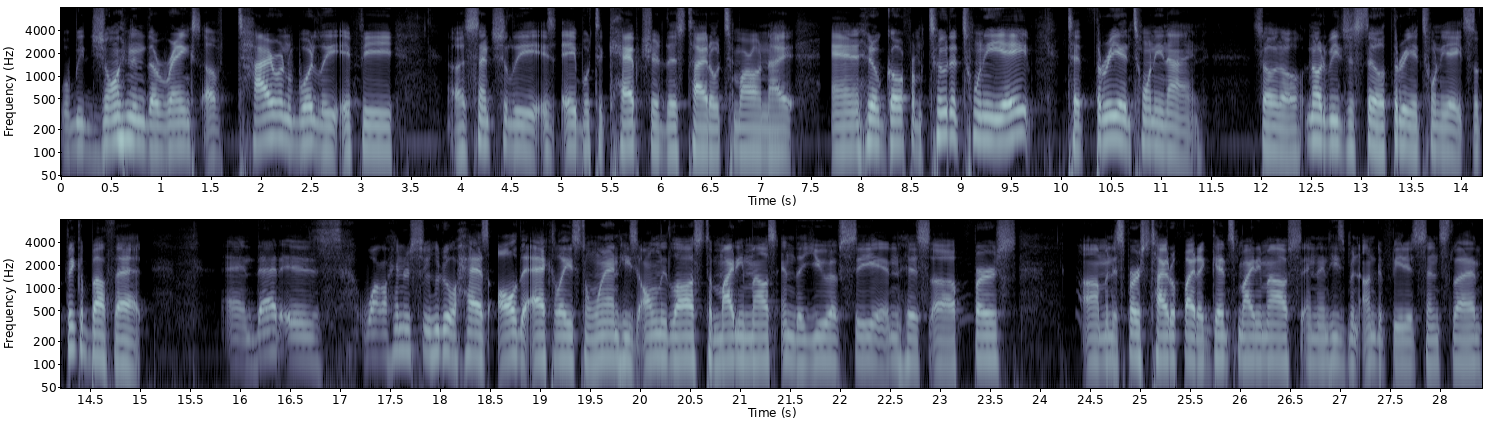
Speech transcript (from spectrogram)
will be joining the ranks of Tyron Woodley if he essentially is able to capture this title tomorrow night, and he'll go from two to twenty eight to three and twenty nine. So no, no, to be just still three and twenty eight. So think about that. And that is while Henry Cejudo has all the accolades to win, he's only lost to Mighty Mouse in the UFC in his uh, first um, in his first title fight against Mighty Mouse, and then he's been undefeated since then.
